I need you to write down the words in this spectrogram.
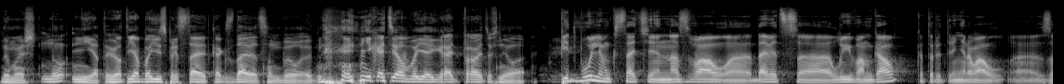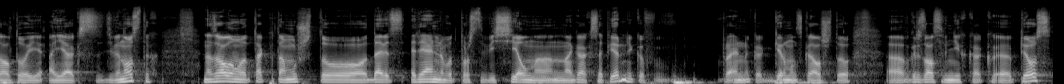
думаешь, ну нет. И вот я боюсь представить, как с Давицем было. Не хотел бы я играть против него. Питбулем, кстати, назвал э, давится Луи Ван Гал, который тренировал э, золотой Аякс 90-х. Назвал его так, потому что Давец реально вот просто висел на ногах соперников, правильно, как Герман сказал, что э, вгрызался в них как э, пес,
